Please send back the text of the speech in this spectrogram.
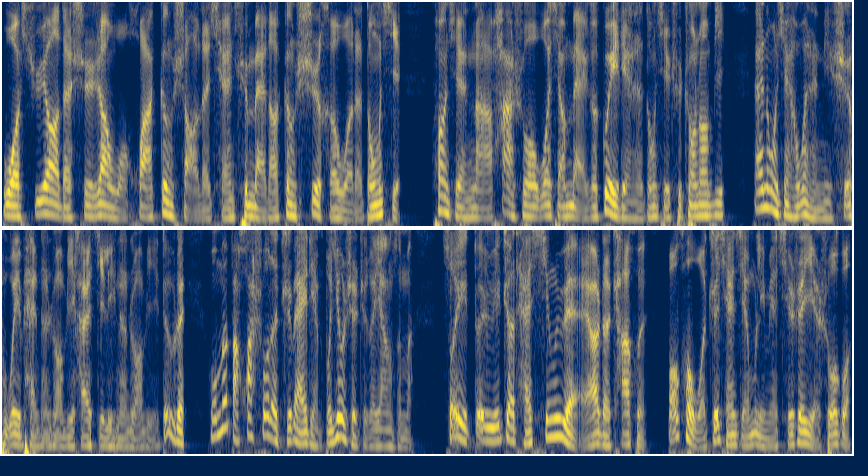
我需要的是让我花更少的钱去买到更适合我的东西。况且，哪怕说我想买个贵一点的东西去装装逼。哎，那我就想问了，你是魏派能装逼还是吉利能装逼，对不对？我们把话说的直白一点，不就是这个样子吗？所以对于这台星越 L 的插混，包括我之前节目里面其实也说过，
